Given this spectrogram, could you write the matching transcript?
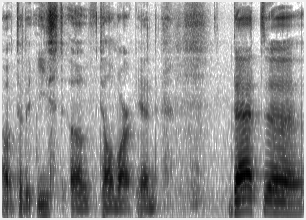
out to the east of Telemark, and that uh,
